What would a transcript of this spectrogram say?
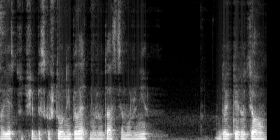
А є тут ще безкоштовний білет, може вдасться, може ні. Дойти до цього.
